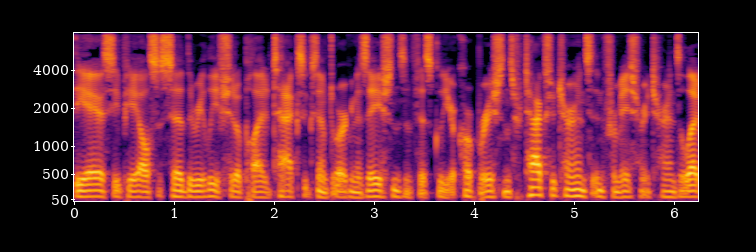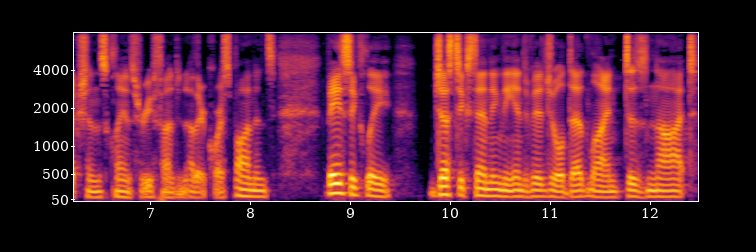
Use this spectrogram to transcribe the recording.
the AICPA also said the relief should apply to tax exempt organizations and fiscal year corporations for tax returns, information returns, elections, claims for refund, and other correspondence. Basically, just extending the individual deadline does not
